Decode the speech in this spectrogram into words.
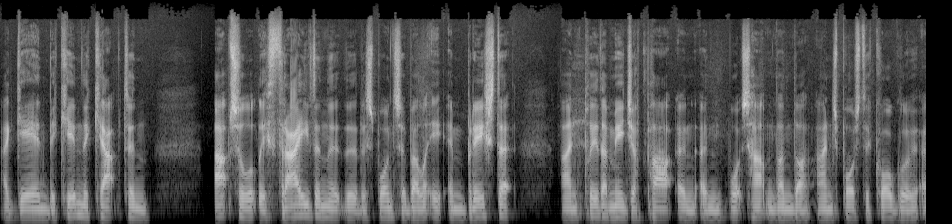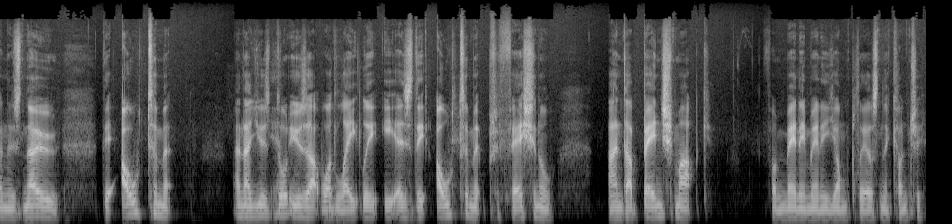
again, became the captain, absolutely thrived in the, the responsibility, embraced it, and played a major part in, in what's happened under Ange Postecoglou, and is now the ultimate. And I use, yep. don't use that word lightly. He is the ultimate professional and a benchmark for many, many young players in the country.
